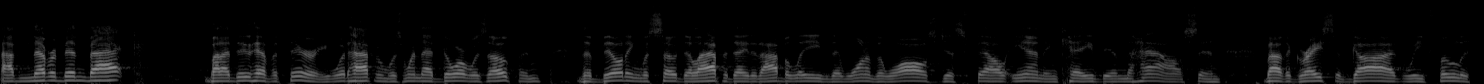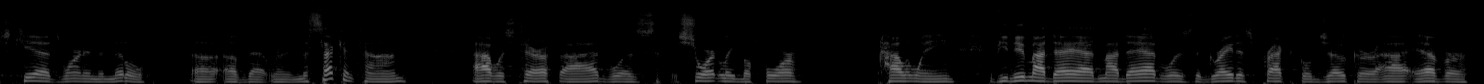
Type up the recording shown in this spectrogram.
I've never been back, but I do have a theory. What happened was when that door was open, the building was so dilapidated, I believe that one of the walls just fell in and caved in the house. And by the grace of God, we foolish kids weren't in the middle uh, of that room. The second time I was terrified was shortly before Halloween. If you knew my dad, my dad was the greatest practical joker I ever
